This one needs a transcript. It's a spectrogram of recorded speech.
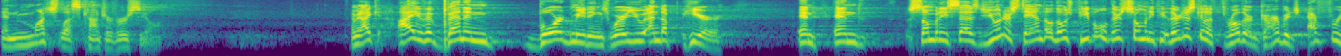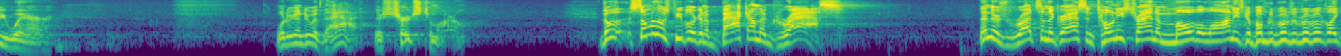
and much less controversial. I mean, I, I have been in board meetings where you end up here and, and somebody says, Do you understand though, those people, there's so many people, they're just gonna throw their garbage everywhere. What are we gonna do with that? There's church tomorrow. Though, some of those people are gonna back on the grass. Then there's ruts in the grass, and Tony's trying to mow the lawn. He's gonna like,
